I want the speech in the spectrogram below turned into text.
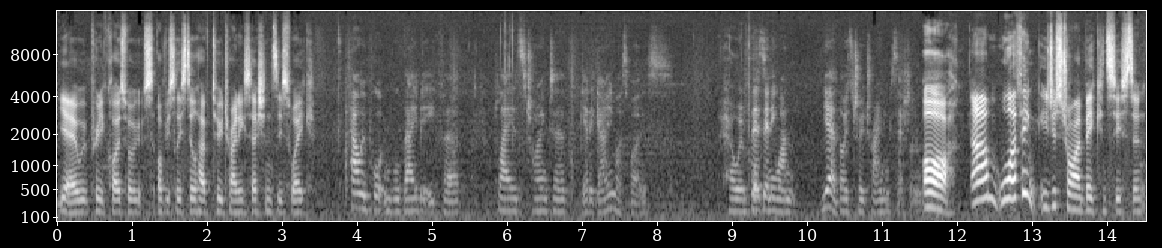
yeah, we're pretty close. We obviously still have two training sessions this week. How important will they be for players trying to get a game, I suppose? How important? If there's anyone, yeah, those two training sessions. Oh, um, well, I think you just try and be consistent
